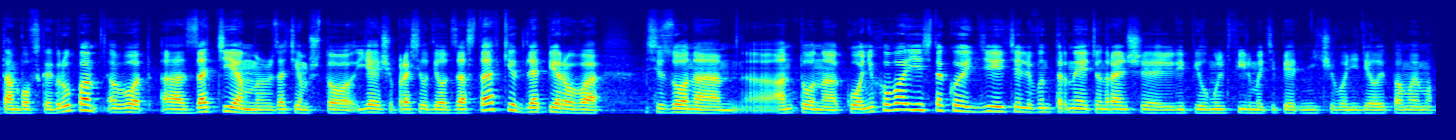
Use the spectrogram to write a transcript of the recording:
Тамбовская группа. Вот. А затем, затем, что я еще просил делать заставки для первого сезона а, Антона Конюхова. Есть такой деятель в интернете. Он раньше лепил мультфильмы, теперь ничего не делает, по-моему.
